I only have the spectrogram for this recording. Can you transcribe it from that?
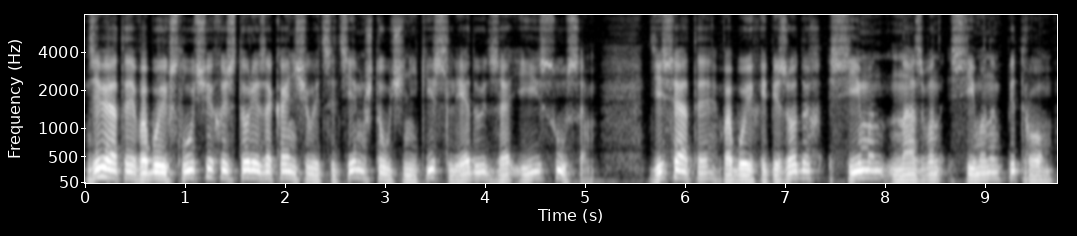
Девятое. В обоих случаях история заканчивается тем, что ученики следуют за Иисусом. Десятое. В обоих эпизодах Симон назван Симоном Петром,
